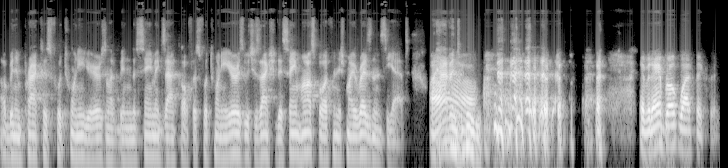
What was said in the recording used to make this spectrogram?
I've been in practice for 20 years, and I've been in the same exact office for 20 years, which is actually the same hospital I finished my residency at. I ah. haven't moved. if it ain't broke, why fix it?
